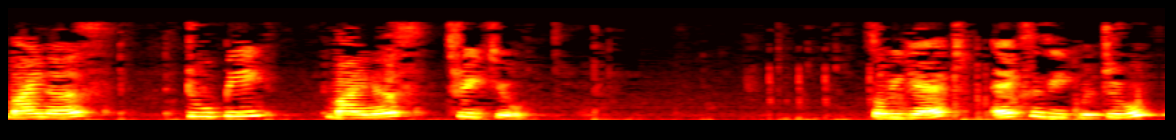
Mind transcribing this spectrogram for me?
minus 2p minus 3q. So we get x is equal to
